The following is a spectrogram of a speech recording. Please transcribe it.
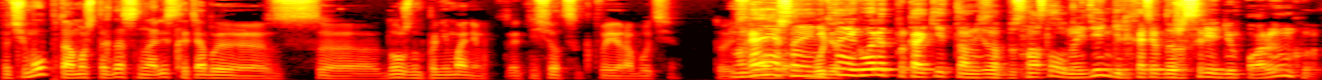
Почему? Потому что тогда сценарист хотя бы с э, должным пониманием отнесется к твоей работе. То есть ну, конечно, будет... никто не говорит про какие-то там, не знаю, баснословные деньги или хотя бы даже среднюю по рынку.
